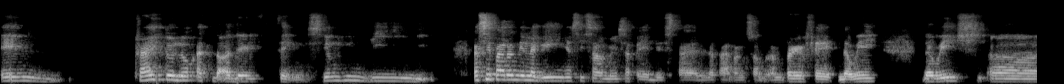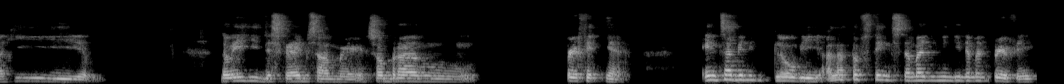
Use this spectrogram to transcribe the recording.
and try to look at the other things. Yung hindi kasi parang nilagay niya si Summer sa pedestal na parang sobrang perfect. The way the way she, uh, he the way he described Summer, sobrang perfect niya. And sabi ni Chloe, a lot of things naman hindi naman perfect.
